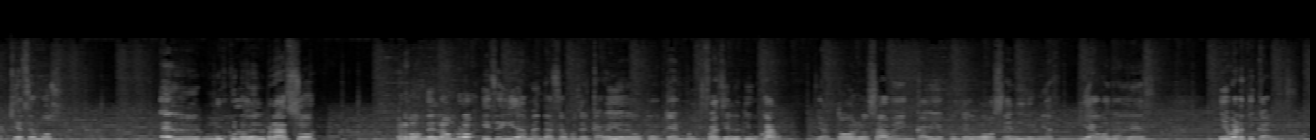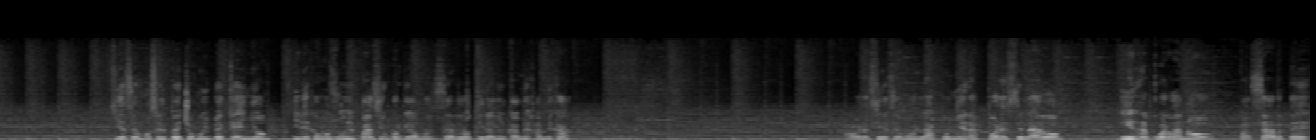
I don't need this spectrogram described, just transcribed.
Aquí hacemos el músculo del brazo, perdón, del hombro y seguidamente hacemos el cabello de Goku que es muy fácil de dibujar. Ya todos lo saben, cabellos puntiagudos en líneas diagonales y verticales. Aquí hacemos el pecho muy pequeño y dejamos un espacio porque vamos a hacerlo tirando el Kamehameha. Ahora sí hacemos las puñeras por este lado y recuerda no pasarte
